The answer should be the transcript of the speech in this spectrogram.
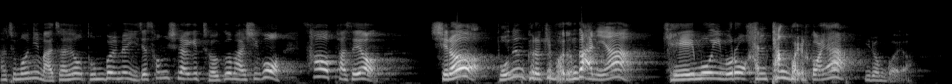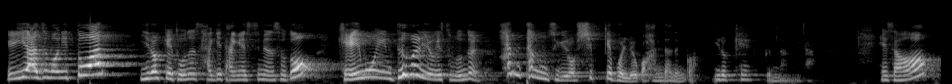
아주머니 맞아요. 돈 벌면 이제 성실하게 저금하시고 사업하세요. 싫어. 돈은 그렇게 버는 거 아니야. 개 모임으로 한탕 벌 거야. 이런 거예요. 이 아주머니 또한 이렇게 돈을 사기 당했으면서도 개 모임 등을 이용해서 돈을 한탕 주기로 쉽게 벌려고 한다는 거. 이렇게 끝납니다. 해서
